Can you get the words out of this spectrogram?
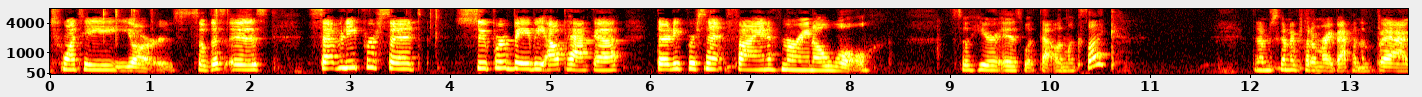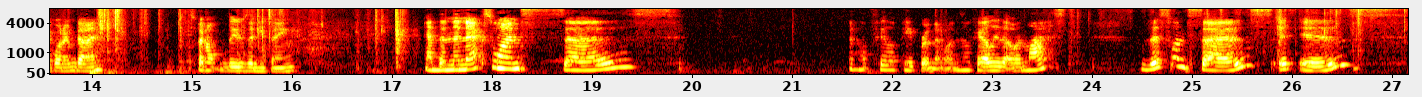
20 yards. So this is 70% super baby alpaca, 30% fine merino wool. So here is what that one looks like. Then I'm just going to put them right back in the bag when I'm done so I don't lose anything. And then the next one says, I don't feel a paper in that one. Okay, I'll leave that one last. This one says it is,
